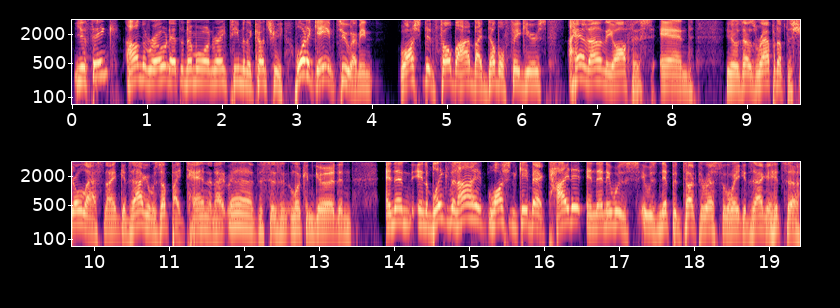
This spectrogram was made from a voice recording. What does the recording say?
You think on the road at the number one ranked team in the country? What a game too! I mean, Washington fell behind by double figures. I had it on in the office, and you know, as I was wrapping up the show last night, Gonzaga was up by ten, and I, eh, this isn't looking good. And and then in a blink of an eye, Washington came back, tied it, and then it was it was nip and tuck the rest of the way. Gonzaga hits a,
